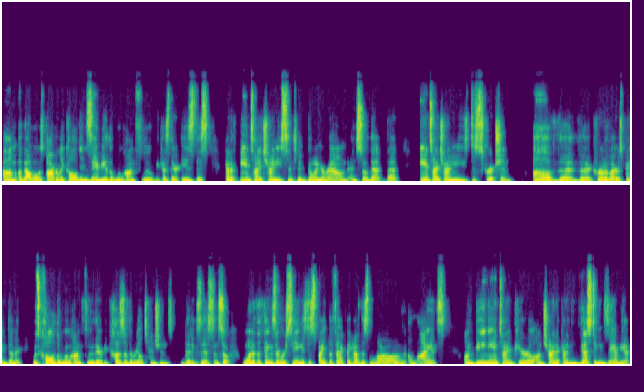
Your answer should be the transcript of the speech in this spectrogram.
um, about what was popularly called in Zambia the Wuhan flu, because there is this kind of anti-Chinese sentiment going around. And so that, that anti-Chinese description of the, the coronavirus pandemic was called the Wuhan flu there because of the real tensions that exist. And so one of the things that we're seeing is despite the fact they have this long alliance on being anti-imperial, on China kind of investing in Zambia,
